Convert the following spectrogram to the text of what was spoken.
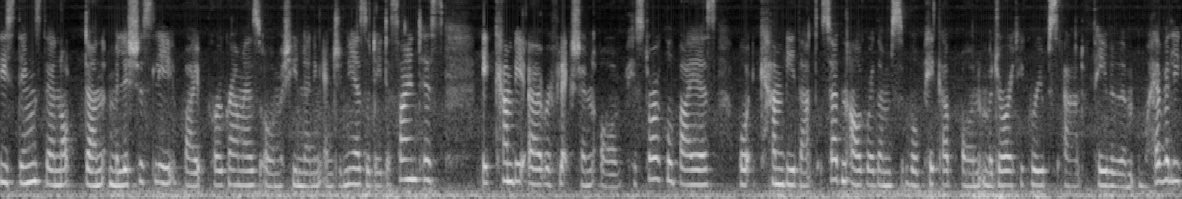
these things they're not done maliciously by programmers or machine learning engineers or data scientists it can be a reflection of historical bias, or it can be that certain algorithms will pick up on majority groups and favor them more heavily.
